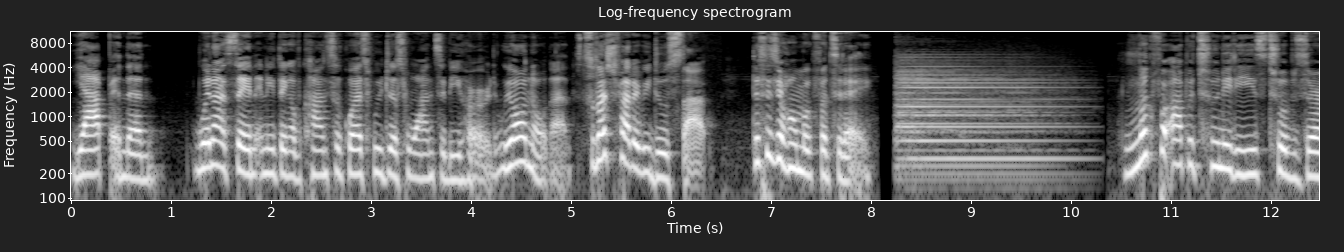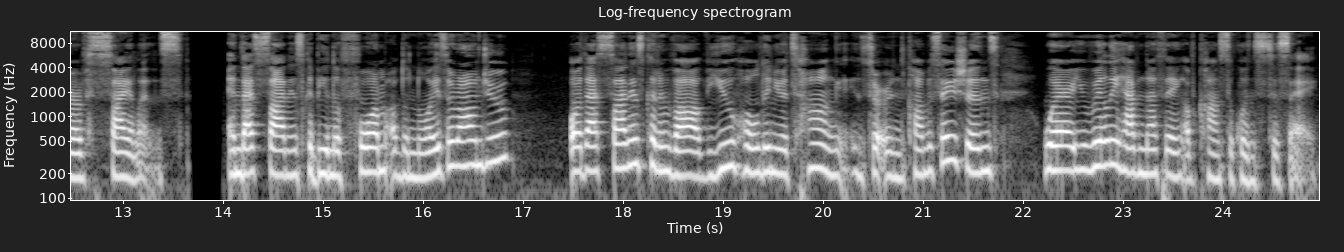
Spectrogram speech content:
yap and then we're not saying anything of consequence. We just want to be heard. We all know that. So let's try to reduce that. This is your homework for today. Look for opportunities to observe silence. And that silence could be in the form of the noise around you, or that silence could involve you holding your tongue in certain conversations where you really have nothing of consequence to say.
